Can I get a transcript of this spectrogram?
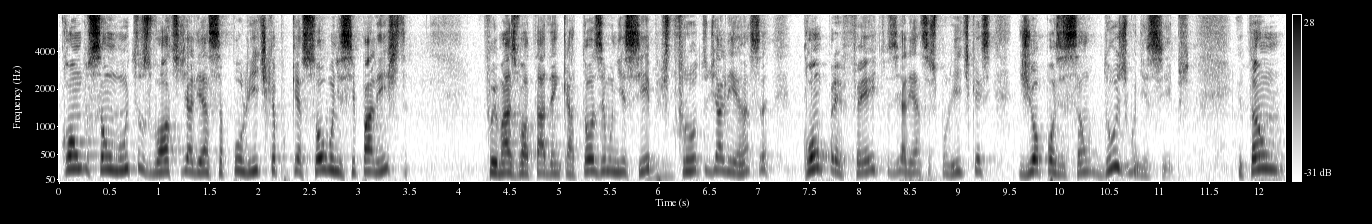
como são muitos votos de aliança política, porque sou municipalista. Fui mais votado em 14 municípios, fruto de aliança com prefeitos e alianças políticas de oposição dos municípios. Então,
